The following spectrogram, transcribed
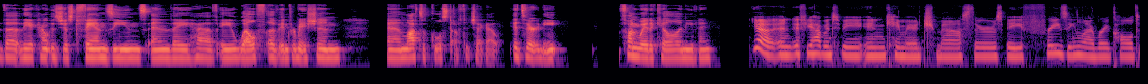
The the account is just fanzines and they have a wealth of information and lots of cool stuff to check out. It's very neat. Fun way to kill an evening. Yeah, and if you happen to be in Cambridge, Mass, there's a free zine library called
